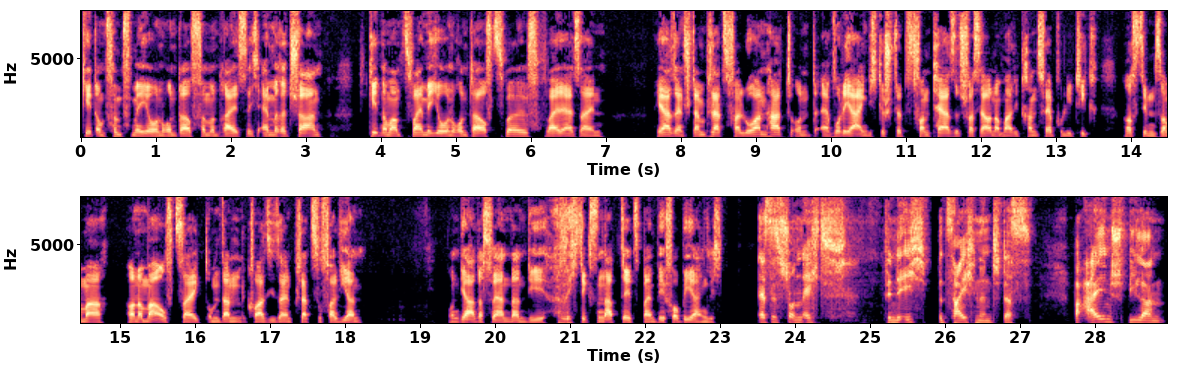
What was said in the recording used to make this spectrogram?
Geht um 5 Millionen runter auf 35. Emre Can geht nochmal um zwei Millionen runter auf zwölf, weil er sein, ja, seinen Stammplatz verloren hat und er wurde ja eigentlich gestützt von Terzic, was ja auch nochmal die Transferpolitik aus dem Sommer auch nochmal aufzeigt, um dann quasi seinen Platz zu verlieren. Und ja, das wären dann die wichtigsten Updates beim BVB eigentlich. Es ist schon echt, finde ich, bezeichnend, dass bei allen Spielern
